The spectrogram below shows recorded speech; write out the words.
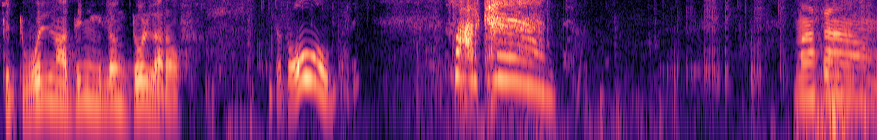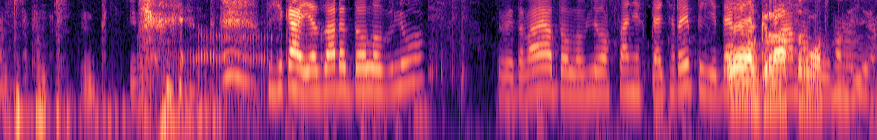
Тут вольно один мільйон доларів. Добре. Фаркант! Почекай, я зараз доловлю. Диви, давай я доловлю останніх 5 риб і йдемо. О, грас рот мене є.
